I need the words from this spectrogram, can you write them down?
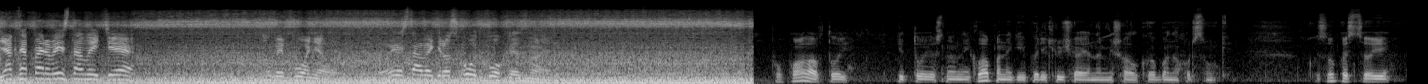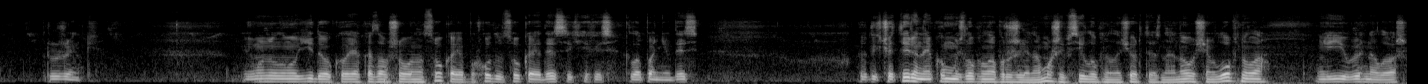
Як тепер виставити, ну ви поняли. Виставить розход, Бог не знає. Попала в той, під той основний клапан, який переключає на мішалку або на форсунки. Кусок ось цієї пружинки. В минулому відео, коли я казав, що вона цокає, походу цокає десь якихось клапанів, десь тих 4 на якомусь лопнула пружина. Може і всі лопнули, чорт я знаю. Ну, в общем, лопнула і її вигнало аж,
